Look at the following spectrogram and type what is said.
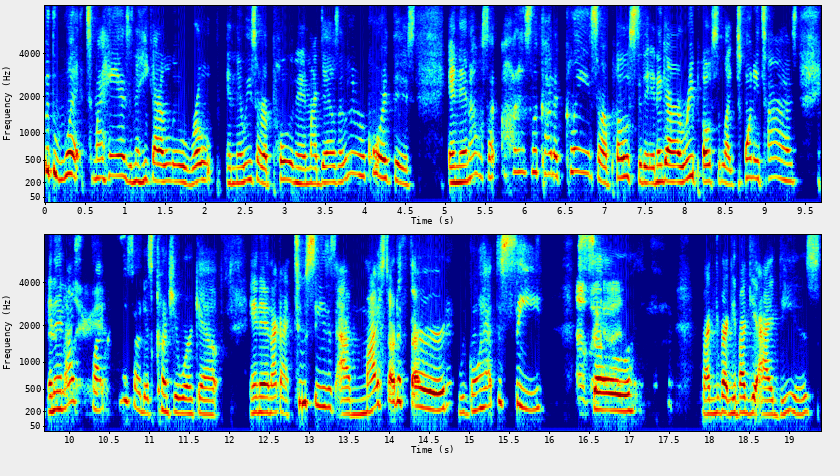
With what? To my hands. And then he got a little rope and then we started pulling it. And my dad was like, let me record this. And then I was like, oh, this look kind of clean. So I posted it and it got reposted like 20 times. And then I was like, let me start this country workout. And then I got two seasons. I might start a third. We're going to have to see. Oh so, God if I, if I, if I get ideas.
